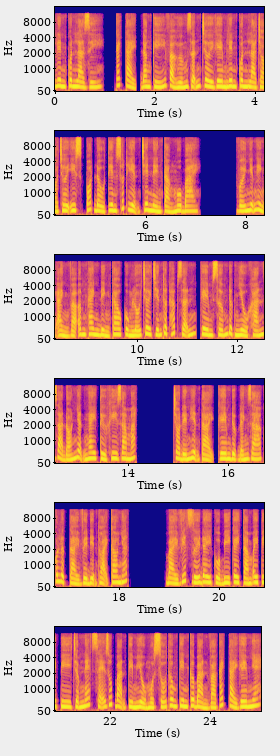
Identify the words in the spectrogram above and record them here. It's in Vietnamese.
Liên quân là gì? Cách tải, đăng ký và hướng dẫn chơi game Liên quân là trò chơi eSports đầu tiên xuất hiện trên nền tảng mobile. Với những hình ảnh và âm thanh đỉnh cao cùng lối chơi chiến thuật hấp dẫn, game sớm được nhiều khán giả đón nhận ngay từ khi ra mắt. Cho đến hiện tại, game được đánh giá có lượt tải về điện thoại cao nhất. Bài viết dưới đây của BK8app.net sẽ giúp bạn tìm hiểu một số thông tin cơ bản và cách tải game nhé.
